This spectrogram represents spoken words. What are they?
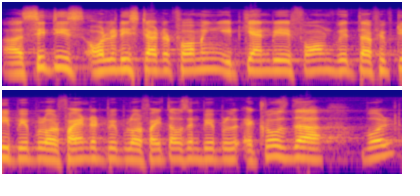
uh, cities already started forming. It can be formed with uh, 50 people or 500 people or 5,000 people across the world.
